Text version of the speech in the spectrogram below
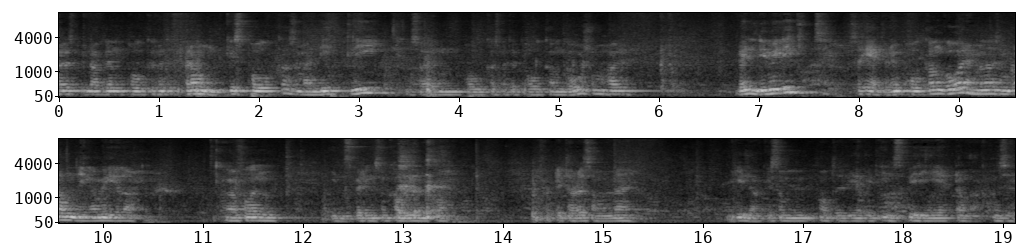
Har vi lagd en polka som heter Frankes polka, som er litt lik. Og så er det en polka som heter Polkan Gård, som har veldig mye likt. Så heter den jo Polkan Gård, men det er en blanding av mye, da. I hvert fall en innspilling som kaller den på 40-tallet sammen med Gillaker, som på en måte vi har blitt inspirert av, da, kan man si.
